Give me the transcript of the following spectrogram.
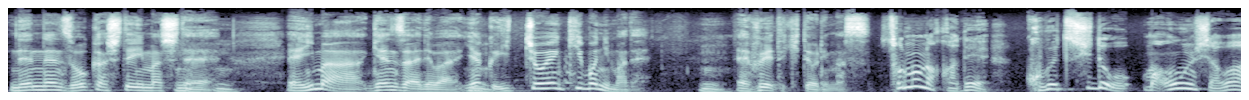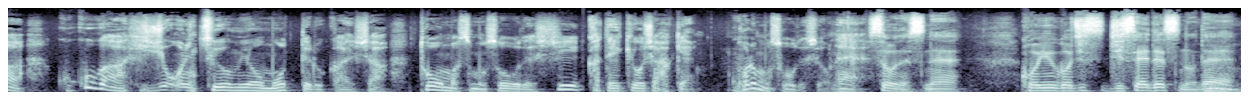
年々増加していまして、え今現在では約1兆円規模にまで、増えてきております。その中で個別指導、まあ、御社はここが非常に強みを持ってる会社トーマスもそうですし家庭教師派遣。これもそうですよね、うん、そうですね。こういうご時世ですので、うん、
